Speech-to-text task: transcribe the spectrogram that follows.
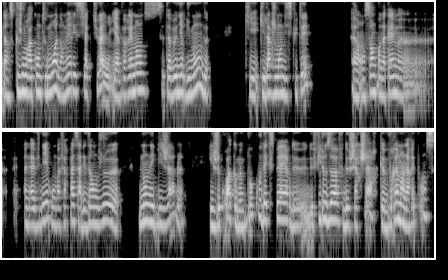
dans ce que je me raconte moi, dans mes récits actuels, il y a vraiment cet avenir du monde qui est, largement discuté. Euh, on sent qu'on a quand même euh, un avenir où on va faire face à des enjeux non négligeables. Et je crois, comme beaucoup d'experts, de, philosophes, de chercheurs, que vraiment la réponse,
